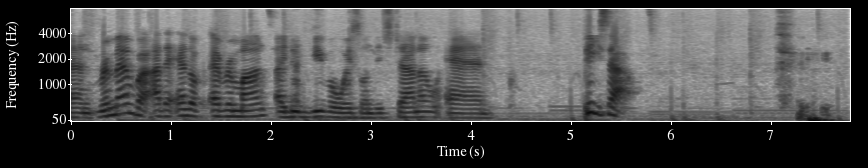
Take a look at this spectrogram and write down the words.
and remember at the end of every month i do giveaways on this channel and peace out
